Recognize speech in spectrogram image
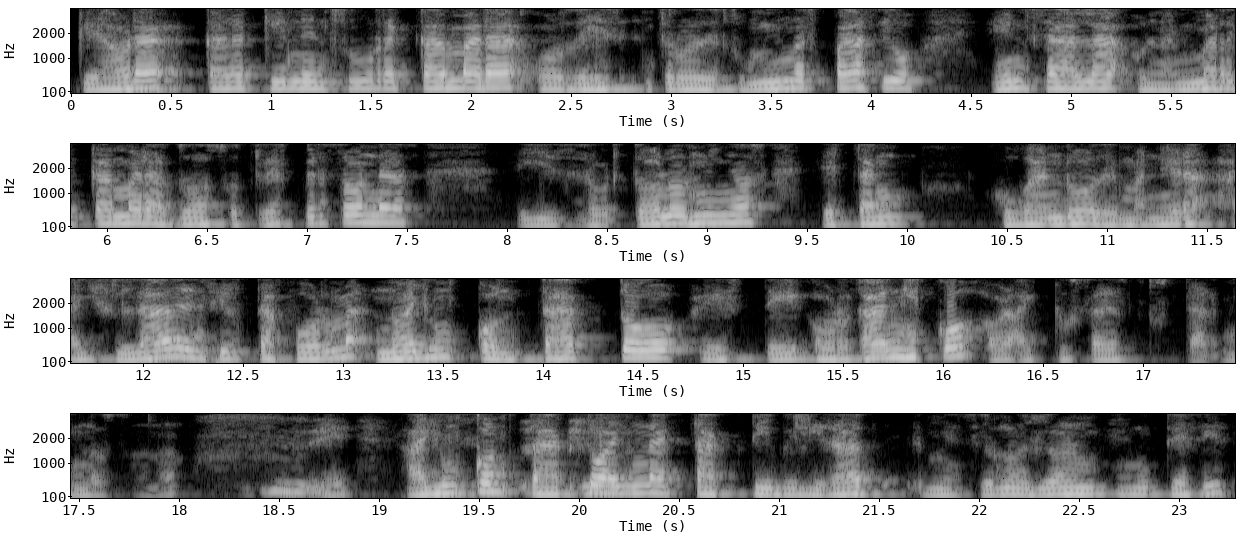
que ahora cada quien en su recámara o dentro de su mismo espacio, en sala o en la misma recámara, dos o tres personas, y sobre todo los niños, están jugando de manera aislada en cierta forma, no hay un contacto este, orgánico, ahora hay que usar estos términos, ¿no? Eh, hay un contacto, hay una tactibilidad, menciono yo en, mi tesis,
